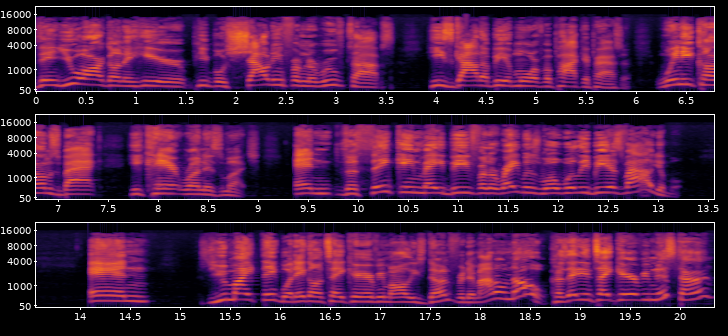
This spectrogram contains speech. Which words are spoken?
then you are going to hear people shouting from the rooftops, he's got to be more of a pocket passer. When he comes back, he can't run as much. And the thinking may be for the Ravens, well, will he be as valuable? And you might think, well, they're going to take care of him, all he's done for them. I don't know, because they didn't take care of him this time.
